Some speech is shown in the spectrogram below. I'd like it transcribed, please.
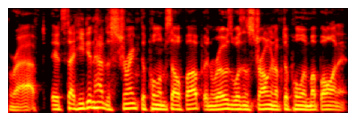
raft, it's that he didn't have the strength to pull himself up and Rose wasn't strong enough to pull him up on it.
